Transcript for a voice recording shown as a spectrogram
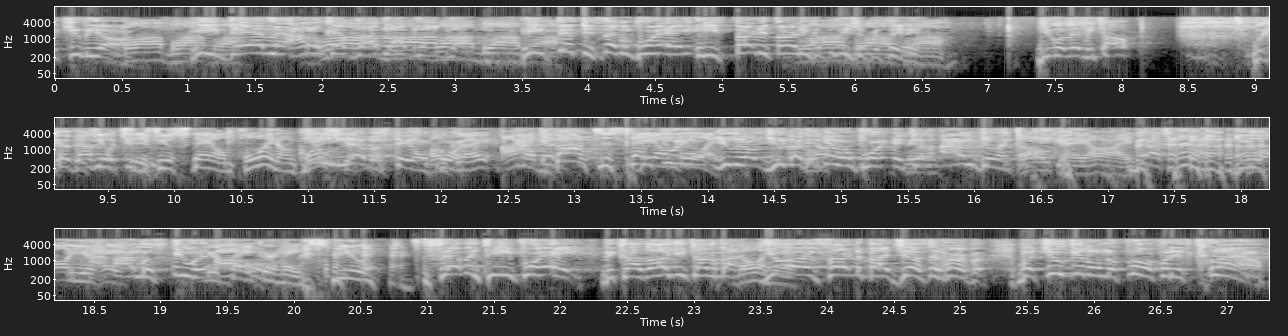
in QBR. Blah, blah, He's blah. dead last. I don't blah, care. Blah, blah, blah, blah, blah. blah. He's 57.8. He's 30-30 completion percentage. You going to let me talk? Because that's what you If you stay on point on questions. You never stay on point. Okay, I'm I about to stay on point. You know, you're not going to Yeah. get on point until Yeah. I'm done talking. Okay, all right. That's right. You all your hate. I'm a spew it Your all. Baker hate. Spew it. 17.8 because all you talk about, you're uncertain about Justin Herbert, but you get on the floor for this clown.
